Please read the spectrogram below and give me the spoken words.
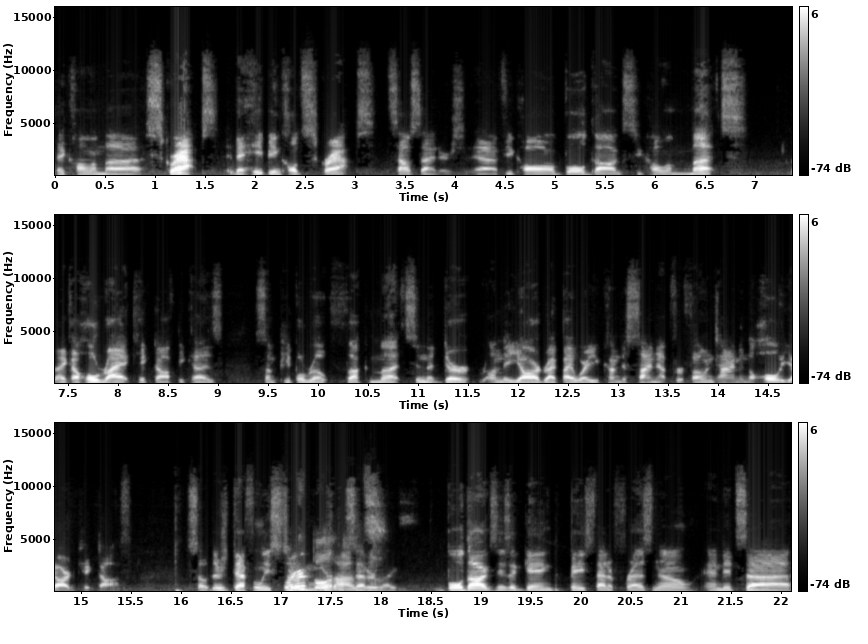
they call them uh, scraps. They hate being called scraps. Southsiders. Uh, if you call bulldogs, you call them mutts. Like a whole riot kicked off because some people wrote "fuck mutts" in the dirt on the yard right by where you come to sign up for phone time, and the whole yard kicked off. So there's definitely certain words that are like Bulldogs is a gang based out of Fresno, and it's uh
